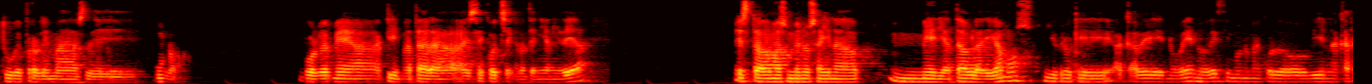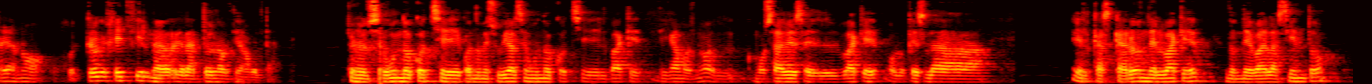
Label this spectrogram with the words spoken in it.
tuve problemas de, uno, volverme a aclimatar a ese coche que no tenía ni idea. Estaba más o menos ahí en la media tabla, digamos. Yo creo que acabé noveno, décimo, no me acuerdo bien la carrera, no, creo que Hatfield me adelantó en la última vuelta. Pero el segundo coche, cuando me subí al segundo coche, el bucket, digamos, ¿no? como sabes, el bucket, o lo que es la, el cascarón del bucket, donde va el asiento,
